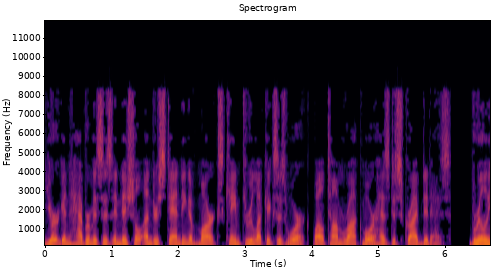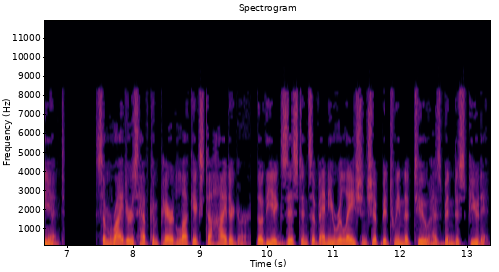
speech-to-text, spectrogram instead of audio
Jürgen Habermas's initial understanding of Marx came through Lukács's work, while Tom Rockmore has described it as «brilliant» Some writers have compared Lukács to Heidegger, though the existence of any relationship between the two has been disputed.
